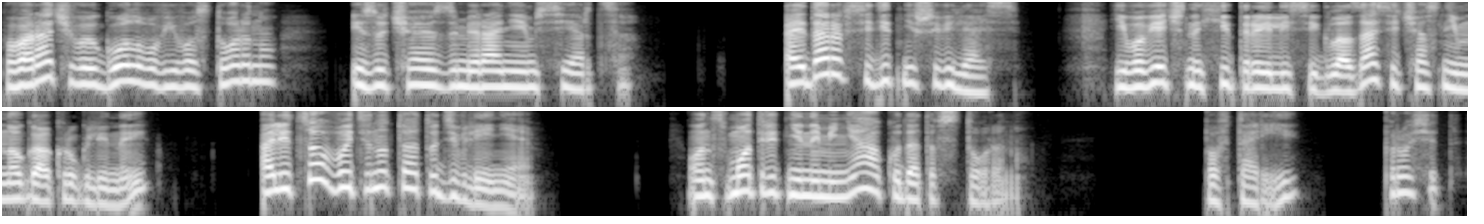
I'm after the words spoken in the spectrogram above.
Поворачиваю голову в его сторону, изучаю замиранием сердца. Айдаров сидит не шевелясь. Его вечно хитрые лисьи глаза сейчас немного округлены, а лицо вытянуто от удивления. Он смотрит не на меня, а куда-то в сторону. «Повтори», — просит.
